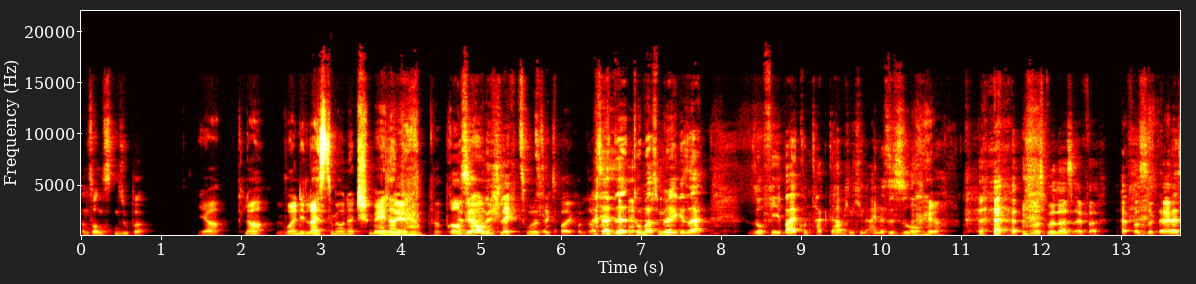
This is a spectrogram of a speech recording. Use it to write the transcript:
ansonsten super. Ja, klar. Wir wollen die Leistung auch nicht schmälern. Nee. Ist ja auch nicht schlecht, 206 Ballkontakt. Was hat der Thomas Müller gesagt? So viel Ballkontakte habe ich nicht in einer Saison. Ja. Thomas Müller ist einfach, einfach so Der geil.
